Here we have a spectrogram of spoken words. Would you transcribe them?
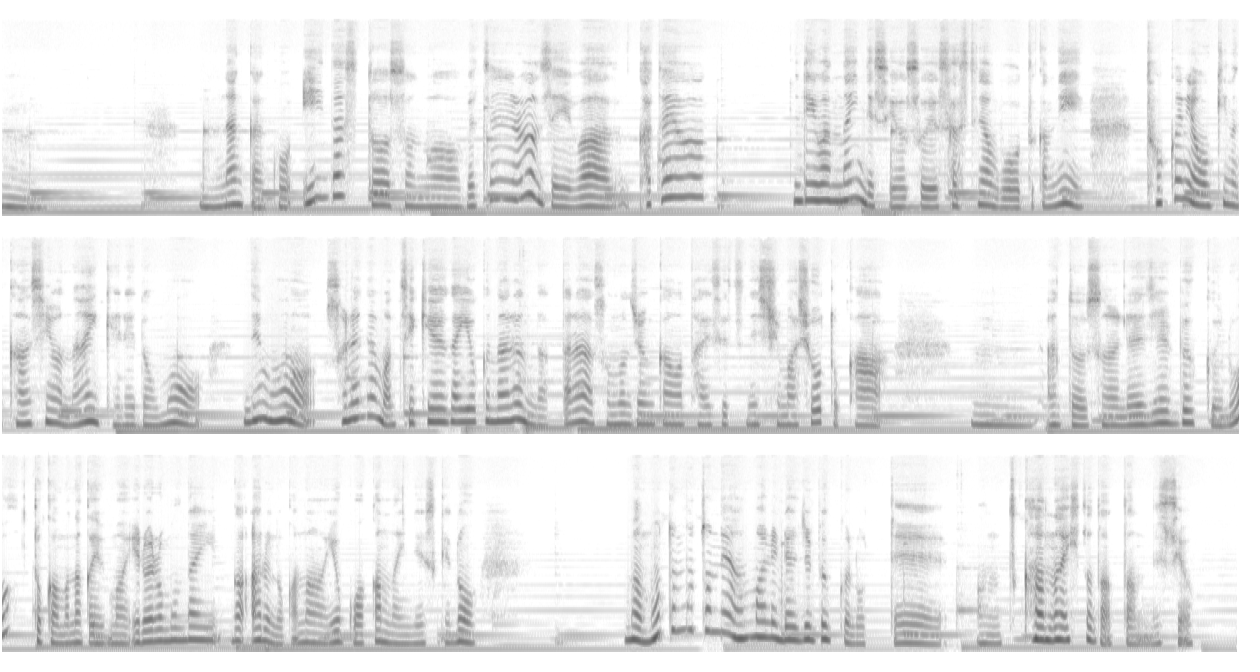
うん。なんかこう言い出すとその別にロージーは偏っりはないんですよそういうサステナブルとかに特に大きな関心はないけれどもでもそれでも地球が良くなるんだったらその循環を大切にしましょうとかうんあとそのレジ袋とかもなんかまあいろいろ問題があるのかなよくわかんないんですけどまあもともとねあんまりレジ袋ってあの使わない人だったんですよ。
